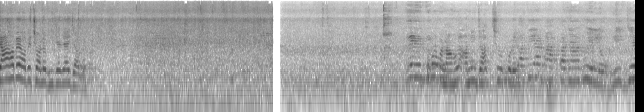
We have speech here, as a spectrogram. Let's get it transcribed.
যা হবে হবে চলো ভিজে যাই যাব। না হলে আমি যাচ্ছি উপরে। এলো ভিজে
